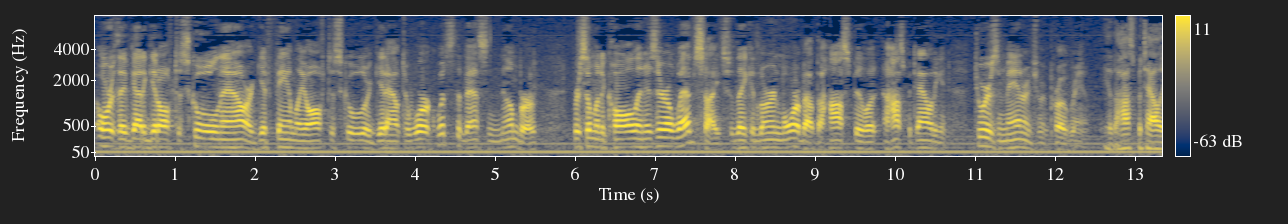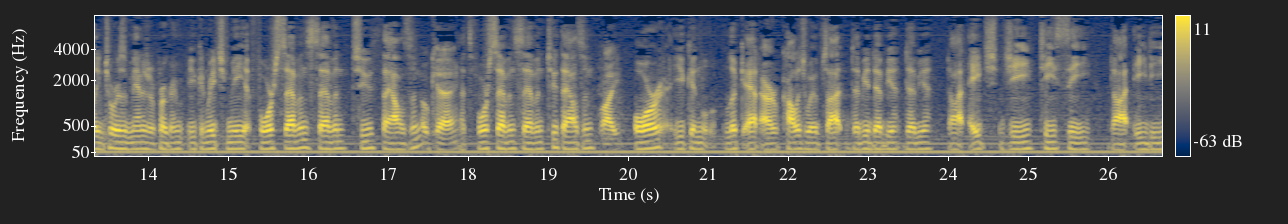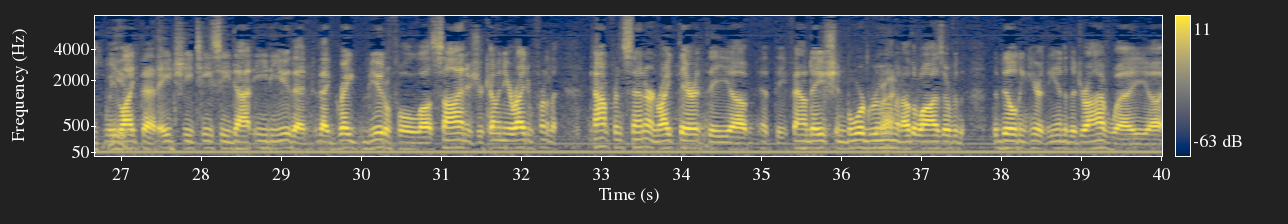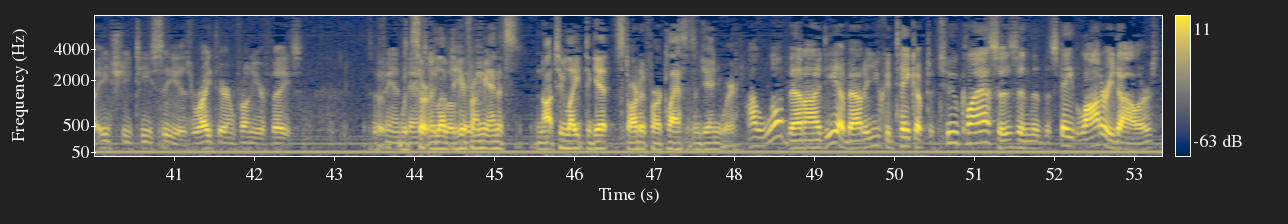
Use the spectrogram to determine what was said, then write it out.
or if they've got to get off to school now, or get family off to school, or get out to work, what's the best number for someone to call? And is there a website so they could learn more about the hospil- hospitality and tourism management program? Yeah, the hospitality and tourism management program. You can reach me at four seven seven two thousand. Okay. That's four seven seven two thousand. Right. Or you can look at our college website We like that hgtc.edu. That that great beautiful uh, sign as you're coming here right in front of the conference center and right there at the uh, at the foundation boardroom Right. and otherwise over the, the building here at the end of the driveway. Uh, HGTC is right there in front of your face. It's a But fantastic. Would certainly love to hear from you, and it's not too late to get started for our classes in January. I love that idea about it. You could take up to two classes, and the, the state lottery dollars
